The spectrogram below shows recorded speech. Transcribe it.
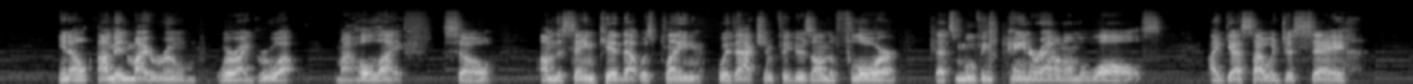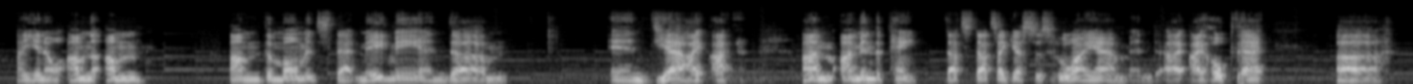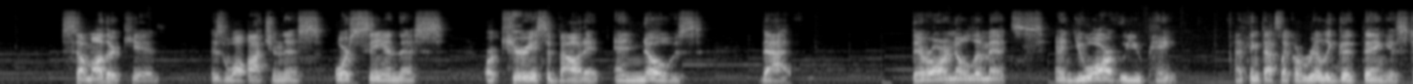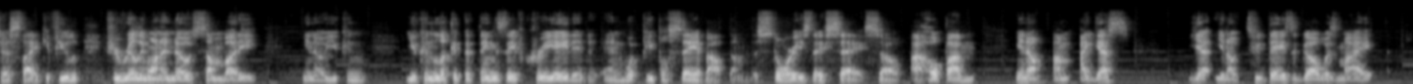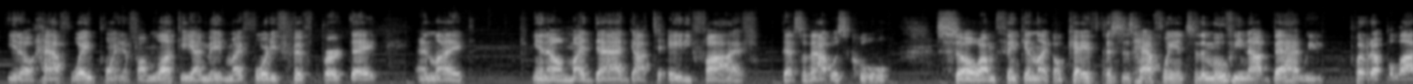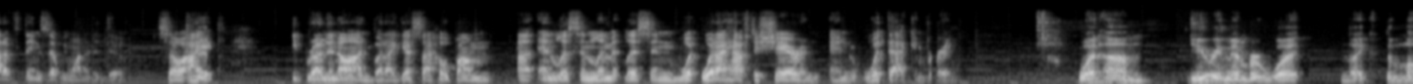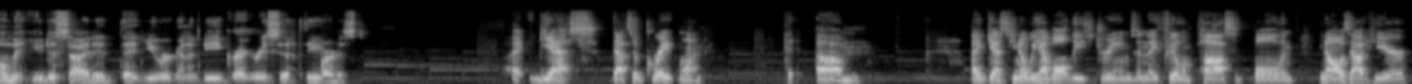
you know, I'm in my room where I grew up my whole life. So I'm the same kid that was playing with action figures on the floor, that's moving paint around on the walls. I guess I would just say, uh, you know, I'm the I'm I'm the moments that made me, and um, and yeah, I, I I'm I'm in the paint that's that's I guess is who I am, and I, I hope that uh, some other kid is watching this or seeing this or curious about it and knows that there are no limits and you are who you paint. I think that's like a really good thing. Is just like if you if you really want to know somebody, you know, you can you can look at the things they've created and what people say about them, the stories they say. So I hope I'm you know, I'm I guess yet, you know, two days ago was my, you know, halfway point if I'm lucky. I made my 45th birthday and like, you know, my dad got to 85. That so that was cool. So I'm thinking like, okay, if this is halfway into the movie, not bad. We put up a lot of things that we wanted to do. So yeah. I keep running on, but I guess I hope I'm uh, endless and limitless and what, what I have to share and, and what that can bring. What, um, do you remember what like the moment you decided that you were going to be Gregory Siff, the artist? Uh, yes, that's a great one. Um, I guess you know we have all these dreams and they feel impossible. And you know, I was out here,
